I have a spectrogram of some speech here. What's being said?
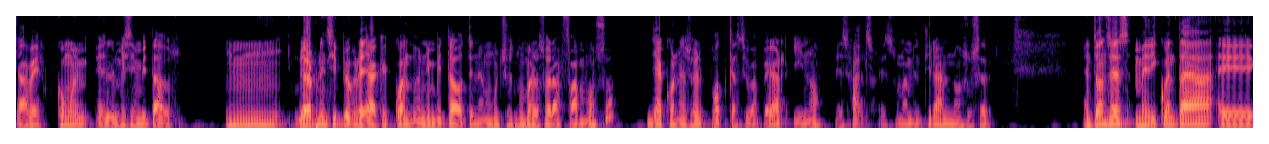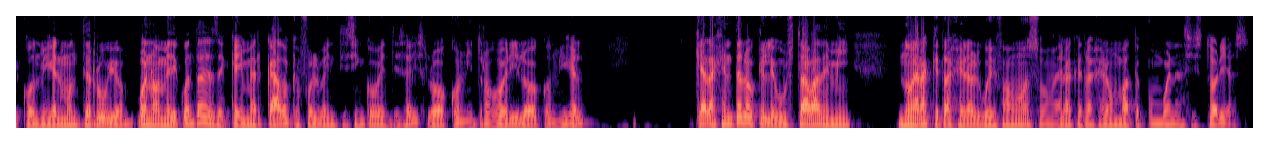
a ver, ¿cómo em- el- mis invitados? Mm, yo al principio creía que cuando un invitado tenía muchos números era famoso, ya con eso el podcast iba a pegar, y no, es falso, es una mentira, no sucede. Entonces me di cuenta eh, con Miguel Monterrubio, bueno, me di cuenta desde que hay mercado, que fue el 25-26, luego con Nitrogoeri y luego con Miguel, que a la gente lo que le gustaba de mí no era que trajera al güey famoso, era que trajera un vato con buenas historias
